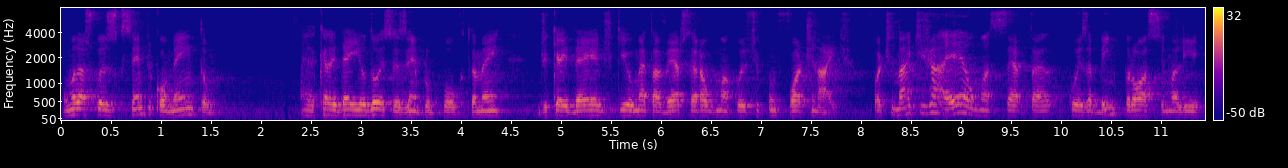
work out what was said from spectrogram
uma das coisas que sempre comentam é aquela ideia, e eu dou esse exemplo um pouco também, de que a ideia de que o metaverso era alguma coisa tipo um Fortnite. Fortnite já é uma certa coisa bem próxima ali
